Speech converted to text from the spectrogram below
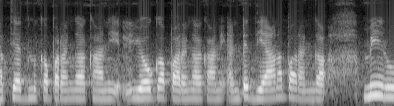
ఆధ్యాత్మిక పరంగా కానీ యోగా పరంగా కానీ అంటే ధ్యాన పరంగా మీరు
